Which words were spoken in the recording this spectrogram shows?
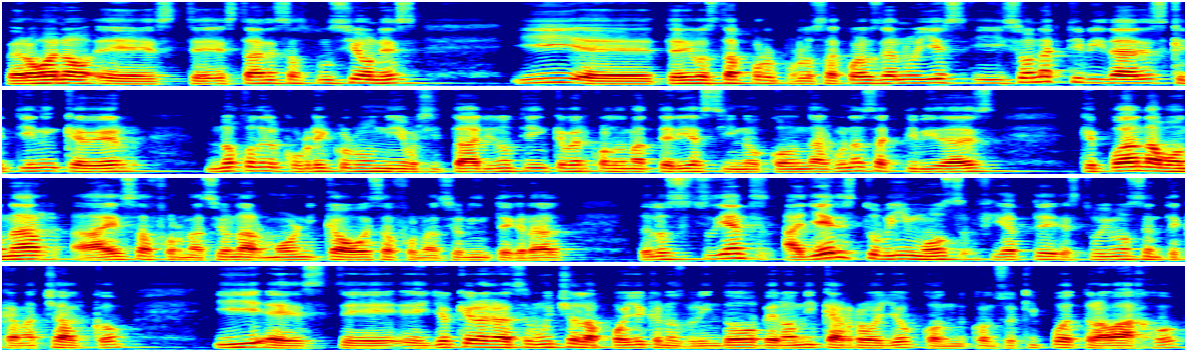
Pero bueno, este, están esas funciones y eh, te digo, está por, por los acuerdos de Anuyes y son actividades que tienen que ver no con el currículum universitario, no tienen que ver con las materias, sino con algunas actividades que puedan abonar a esa formación armónica o esa formación integral de los estudiantes. Ayer estuvimos, fíjate, estuvimos en Tecamachalco y este, eh, yo quiero agradecer mucho el apoyo que nos brindó Verónica Arroyo con, con su equipo de trabajo.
